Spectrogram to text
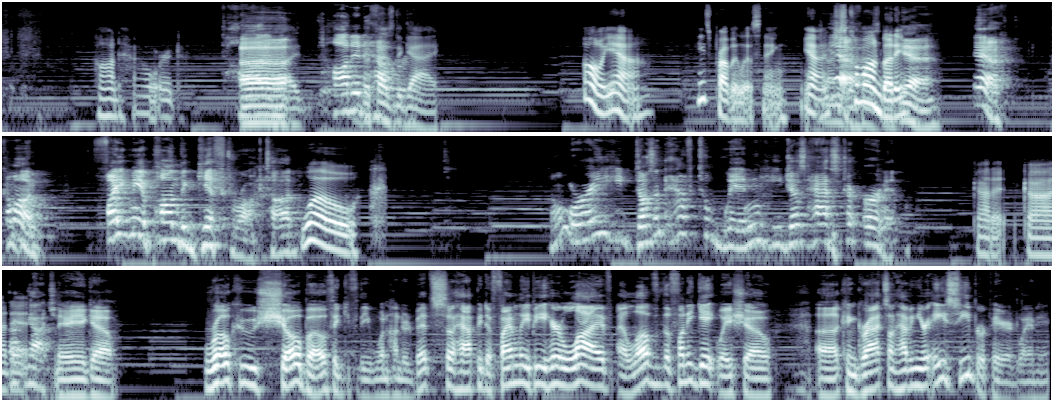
Todd Howard. Uh, Uh, Todded Bethesda Howard. guy. Oh yeah, he's probably listening. Yeah, Yeah. just come on, buddy. Yeah. Yeah, come on. Fight me upon the gift rock, Todd. Whoa. Don't worry, he doesn't have to win. He just has to earn it. Got it. Got I it. got you. There you go. Roku Shobo, thank you for the 100 bits. So happy to finally be here live. I love the Funny Gateway show. Uh, congrats on having your AC prepared, Lanny.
